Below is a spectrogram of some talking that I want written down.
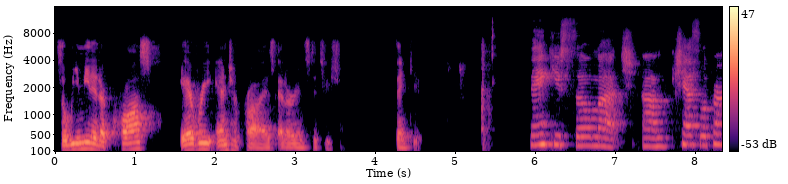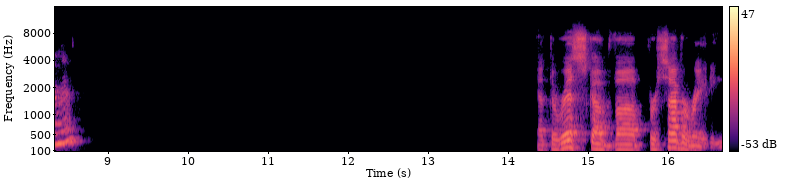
So we mean it across every enterprise at our institution. Thank you. Thank you so much. Um, Chancellor Perman? At the risk of uh, perseverating,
